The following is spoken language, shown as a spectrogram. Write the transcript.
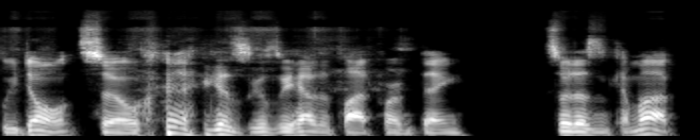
we don't. So because we have the platform thing, so it doesn't come up.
